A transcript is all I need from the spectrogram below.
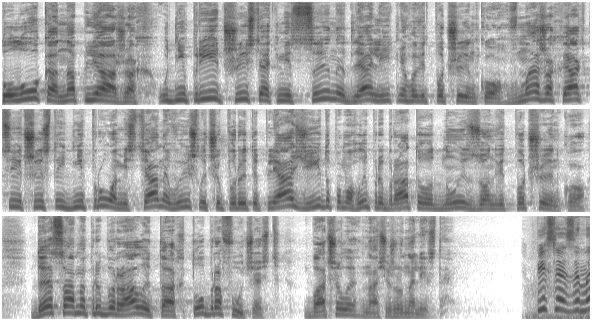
Толока на пляжах у Дніпрі чистять місцини для літнього відпочинку. В межах акції Чистий Дніпро містяни вийшли чепурити пляжі і допомогли прибрати одну із зон відпочинку. Де саме прибирали та хто брав участь, бачили наші журналісти. Після зими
